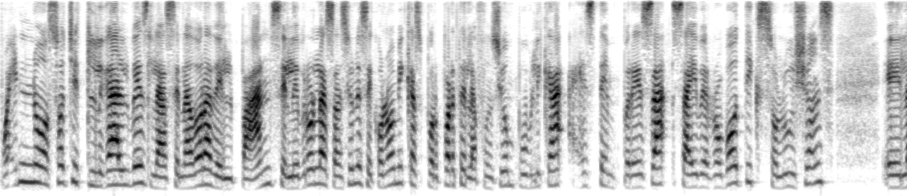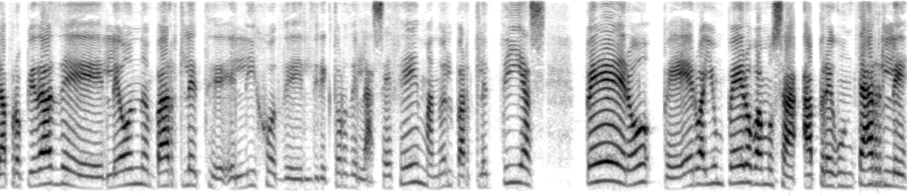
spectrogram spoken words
Bueno, Xochitl Galvez, la senadora del PAN, celebró las sanciones económicas por parte de la función pública a esta empresa, Cyber Robotics Solutions, eh, la propiedad de León Bartlett, el hijo del director de la CFE, Manuel Bartlett Díaz. Pero, pero, hay un pero, vamos a, a preguntarle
